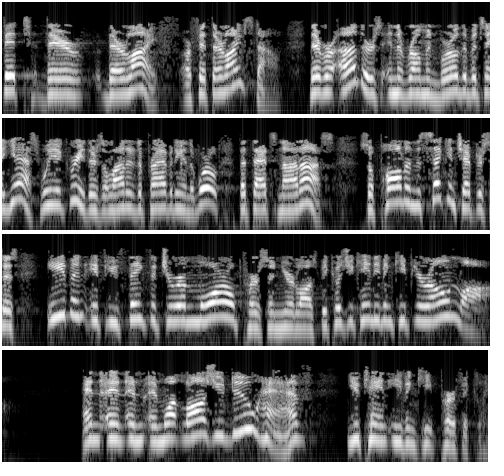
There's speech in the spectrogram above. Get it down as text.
fit their, their life or fit their lifestyle. There were others in the Roman world that would say, yes, we agree, there's a lot of depravity in the world, but that's not us. So Paul in the second chapter says, even if you think that you're a moral person, you're lost because you can't even keep your own law. And, and, and, and what laws you do have, you can't even keep perfectly.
